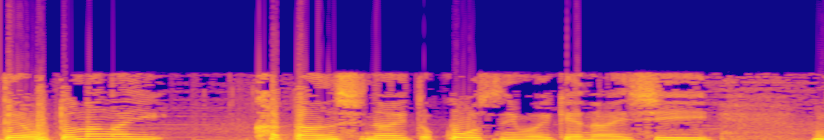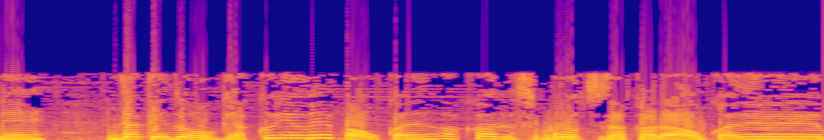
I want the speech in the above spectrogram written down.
で、大人が加担しないとコースにも行けないし、ね。だけど逆に言えばお金がかかるスポーツだからお金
